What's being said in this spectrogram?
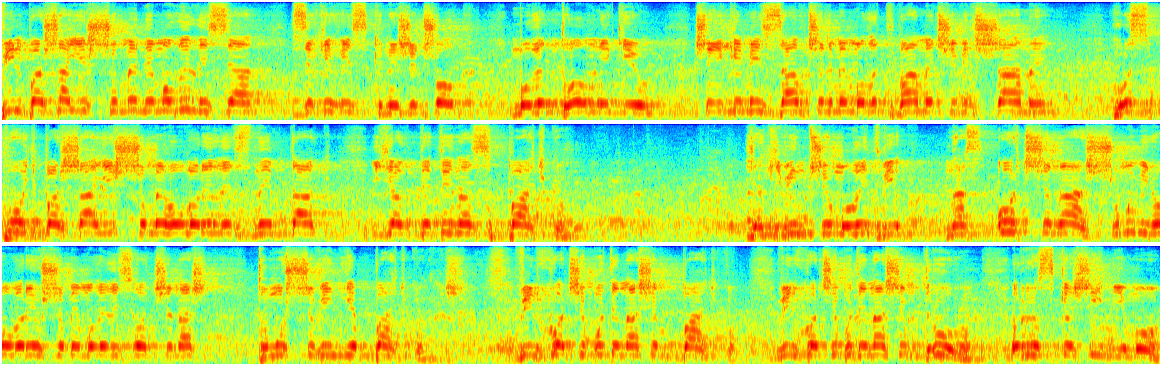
Він бажає, щоб ми не молилися з якихось книжечок, молитовників, чи якимись завченими молитвами чи віршами. Господь бажає, щоб ми говорили з ним так, як дитина з батьком. Як і він вчив молитві нас, Отче наш. Чому він говорив, що ми молились Отче наш? Тому що він є батько наш. Він хоче бути нашим батьком, він хоче бути нашим другом. Розкажімо йому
